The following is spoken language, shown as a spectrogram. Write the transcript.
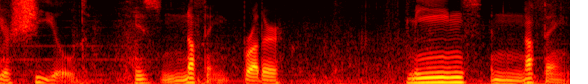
Your shield is nothing, brother. Means nothing.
